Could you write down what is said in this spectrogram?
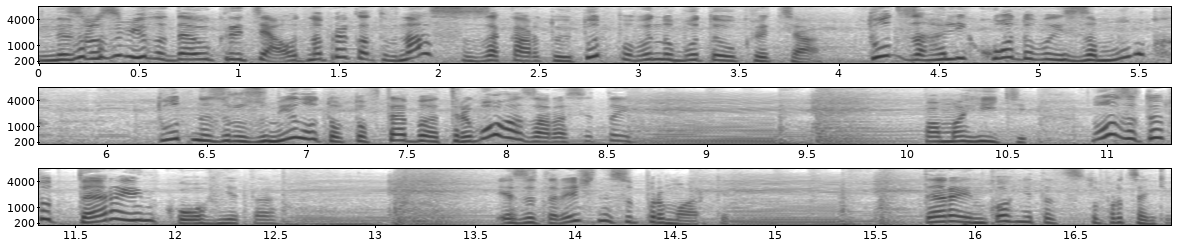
не зрозуміло, де укриття. От, наприклад, в нас за картою тут повинно бути укриття. Тут взагалі кодовий замок. Тут не зрозуміло, тобто в тебе тривога зараз і ти. Помогіть. Ну, зате тут тера інкогніта. Езотеричний супермаркет. Тера інкогніта це 100%.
